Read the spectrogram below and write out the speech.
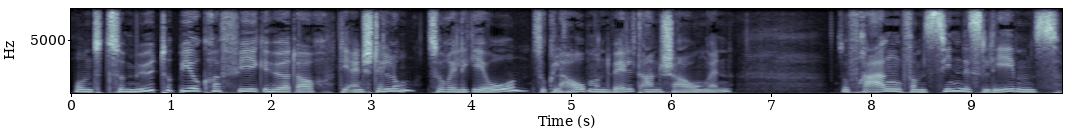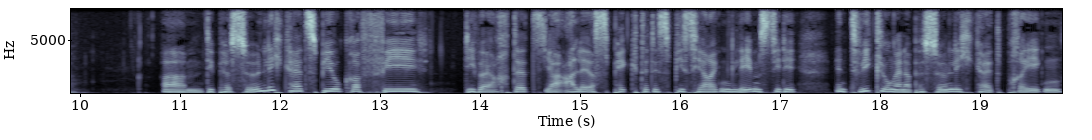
Und zur Mythobiografie gehört auch die Einstellung zur Religion, zu Glauben und Weltanschauungen, so Fragen vom Sinn des Lebens. Ähm, die Persönlichkeitsbiografie, die beachtet ja alle Aspekte des bisherigen Lebens, die die Entwicklung einer Persönlichkeit prägen.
